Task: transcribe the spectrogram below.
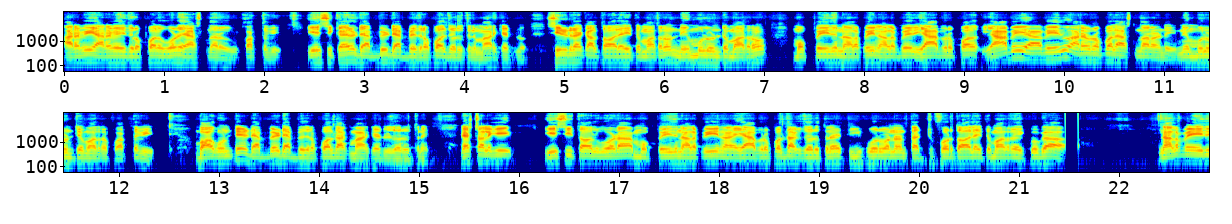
అరవై అరవై ఐదు రూపాయలు కూడా వేస్తున్నారు కొత్తవి. ఏసీ కాయలు డెబ్బై డెబ్బై ఐదు రూపాయలు జరుగుతున్నాయి మార్కెట్లో. సీడ్ రకాల తాలు అయితే మాత్రం నెమ్ములు ఉంటే మాత్రం ముప్పై ఐదు నలభై నలభై ఐదు యాభై రూపాయలు యాభై యాభై ఐదు అరవై రూపాయలు వేస్తున్నారండి. నెమ్ములు ఉంటే మాత్రం కొత్తవి. బాగుంటే డెబ్బై డెబ్బై ఐదు రూపాయల దాకా మార్కెట్లో జరుగుతున్నాయి. నెక్స్ట్ అలాగే ఏసీ తాలు కూడా ముప్పై ఐదు నలభై యాభై రూపాయల దాకా జరుగుతున్నాయి. T four one thirty four తాలు అయితే మాత్రం ఎక్కువగా నలభై ఐదు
